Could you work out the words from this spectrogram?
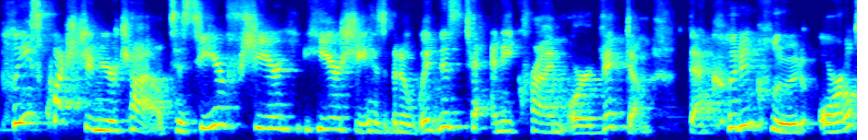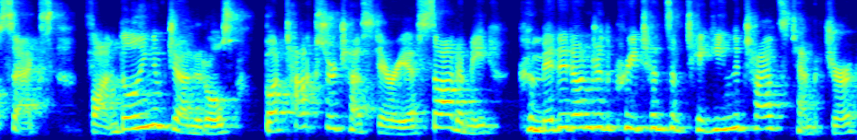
Please question your child to see if she or he or she has been a witness to any crime or a victim that could include oral sex, fondling of genitals, buttocks or chest area, sodomy, committed under the pretense of taking the child's temperature,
